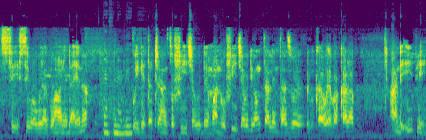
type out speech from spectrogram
see see what we are going with that, you know. Definitely. We get a chance to feature with them, and we feature with young talent as well because we have a collab on the EP.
